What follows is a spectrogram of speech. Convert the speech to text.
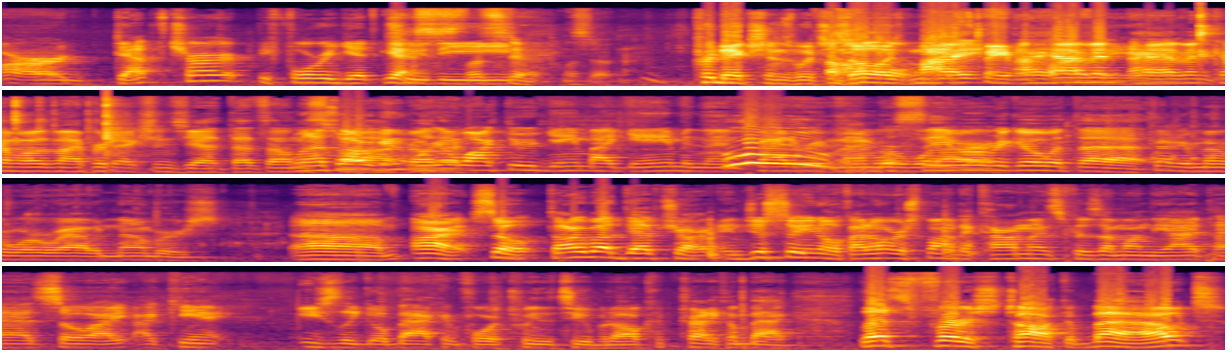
our depth chart before we get yes, to the let's do it. Let's do it. predictions, which is always my I, favorite. I part of the haven't. I haven't come up with my predictions yet. That's on Well, the that's why we're gonna, we're gonna walk through game by game and then Woo! try to remember We'll see our, where we go with that. try to remember where we're at with numbers. Um, all right, so talk about depth chart, and just so you know, if I don't respond to comments because I'm on the iPad, so I, I can't easily go back and forth between the two, but I'll c- try to come back. Let's first talk about.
